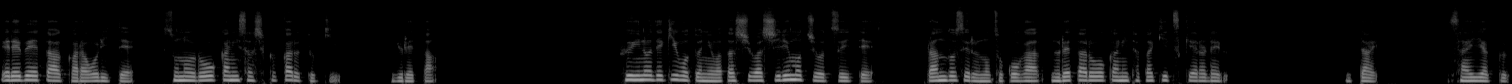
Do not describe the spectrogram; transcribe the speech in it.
エレベーターから降りてその廊下に差し掛かるとき揺れた。不意の出来事に私は尻餅をついてランドセルの底が濡れた廊下に叩きつけられる。痛い。最悪。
